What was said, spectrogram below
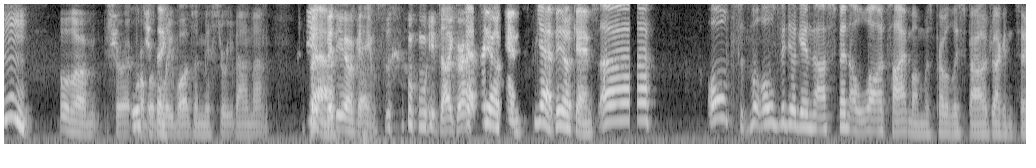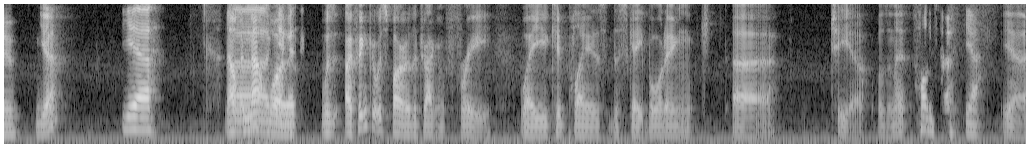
Mm. Although I'm sure it What probably was a mystery van man. But Yeah. video games, we Yeah, digress. video games. Yeah, video games. Uh, old old video game that I spent a lot of time on was probably Spyro Dragon 2. Yeah. Yeah. Now in Uh, that okay, one was I think it was Spyro the Dragon Free, where you could play as the skateboarding uh, cheetah, wasn't it? Hunter. Yeah. Yeah.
